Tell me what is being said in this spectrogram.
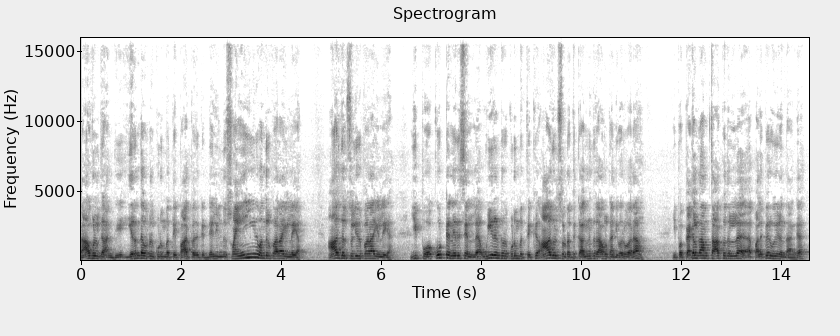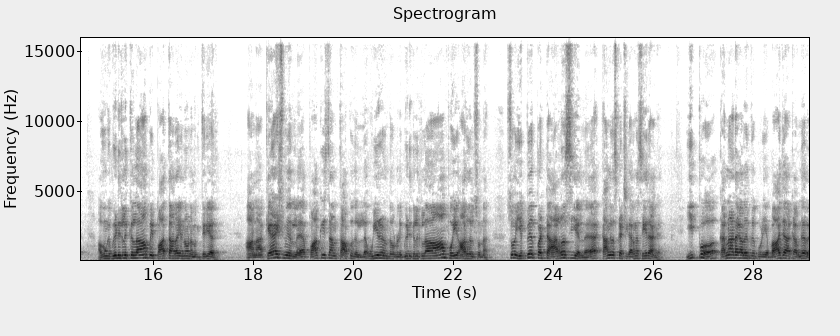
ராகுல் காந்தி இறந்தவர்கள் குடும்பத்தை பார்ப்பதற்கு டெல்லியிலிருந்து ஸ்வைன்னு வந்திருப்பாரா இல்லையா? ஆறுதல் சொல்லியிருப்பாரா இல்லையா? இப்போ கூட்ட நெரிசலில் உயிரிழந்தவர் குடும்பத்துக்கு ஆறுதல் சொல்கிறதுக்கு அங்கிருந்து ராகுல் காந்தி வருவாரா? இப்போ பெகல்காம் தாக்குதலில் பல பேர் உயிரிழந்தாங்க. அவங்க வீடுகளுக்கெல்லாம் போய் பார்த்தாரா என்னோ நமக்கு தெரியாது. ஆனால் காஷ்மீரில் பாகிஸ்தான் தாக்குதலில் உயிரிழந்தவர்களுடைய வீடுகளுக்கெல்லாம் போய் ஆறுதல் சொன்னார். ஸோ எப்பேற்பட்ட அரசியலில் காங்கிரஸ் கட்சிக்காரங்க செய்கிறாங்க இப்போ கர்நாடகாவில் இருக்கக்கூடிய பாஜகவினர்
